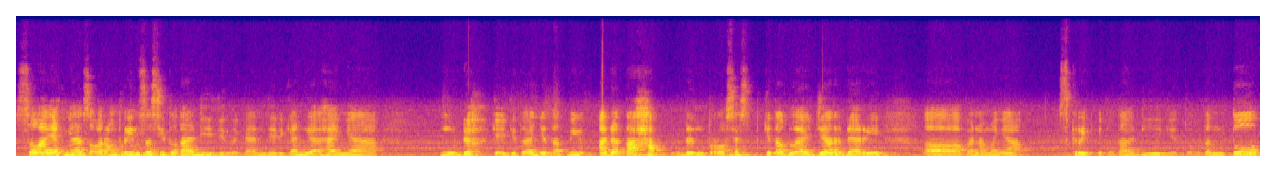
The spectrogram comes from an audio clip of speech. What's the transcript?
selayaknya seorang princess itu tadi gitu kan jadi kan nggak hanya mudah kayak gitu aja tapi ada tahap dan proses kita belajar dari eh, apa namanya skrip itu tadi gitu tentu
